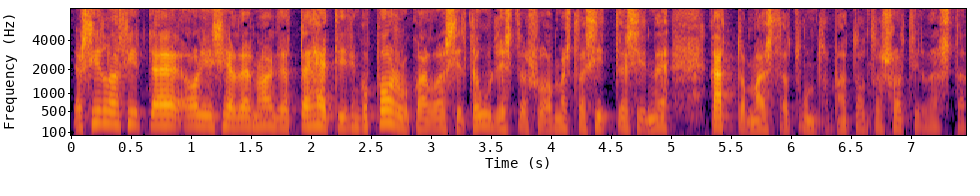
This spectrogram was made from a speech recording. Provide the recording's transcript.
Ja silloin sitten oli siellä noin, että lähdettiin niin porukalla sieltä Uudesta Suomesta sitten sinne katsomaan sitä tuntematonta sotilasta.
